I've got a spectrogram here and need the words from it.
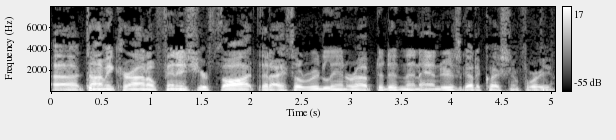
Uh, Tommy Carano, finish your thought that I so rudely interrupted, and then Andrew's got a question for you.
